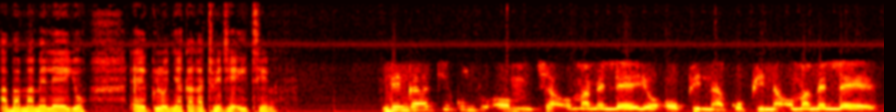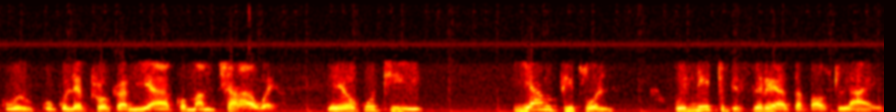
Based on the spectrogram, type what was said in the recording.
abamameleyo eh kulo nyaka ka-2018 ndingathi kumntu omtsha omameleyo ophi nakuphi na omamele ku- ku- kule program yakho mamtshawe. Yeyokuthi young people we need to be serious about life.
